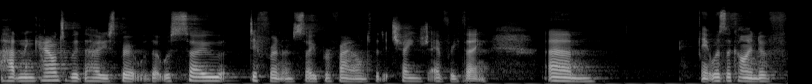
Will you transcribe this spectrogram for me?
had an encounter with the Holy Spirit that was so different and so profound that it changed everything. Um, it was a kind of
